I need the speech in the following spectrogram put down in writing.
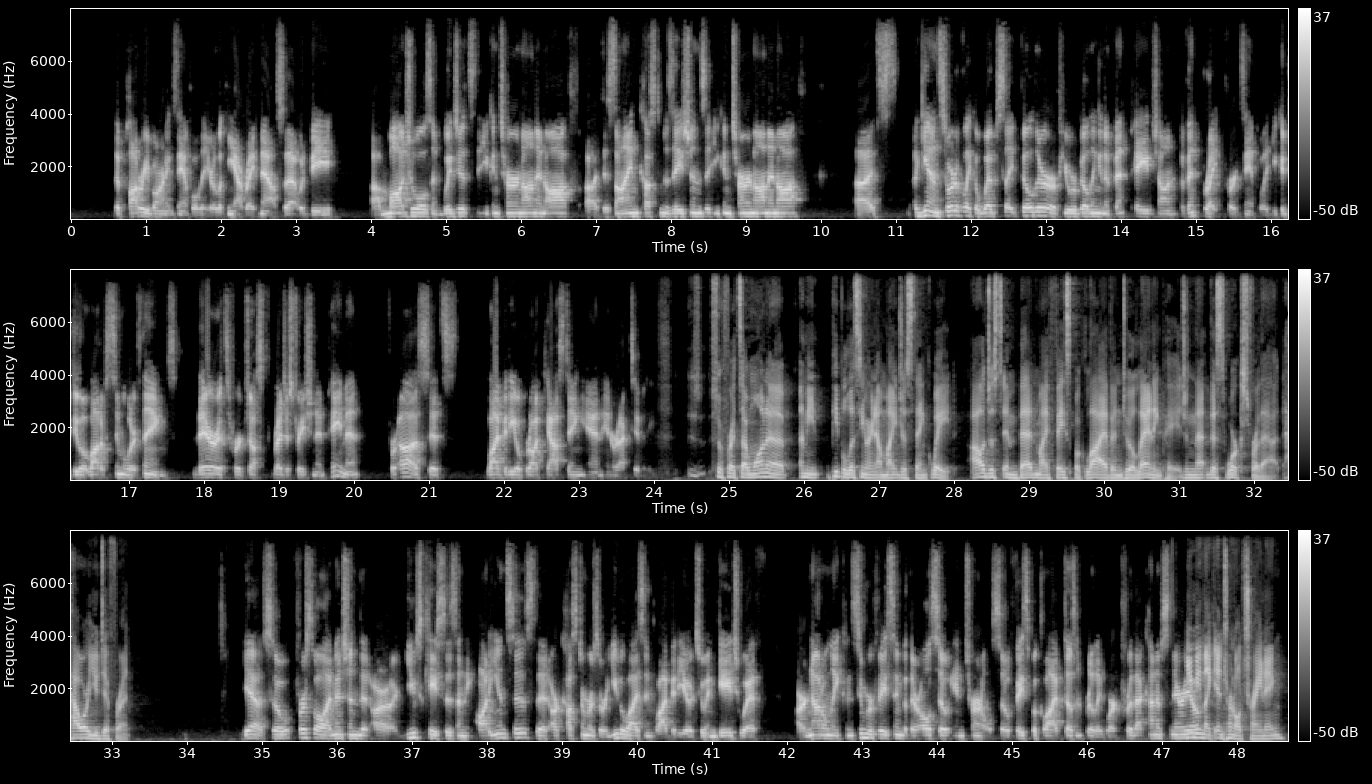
the Pottery Barn example that you're looking at right now. So that would be uh, modules and widgets that you can turn on and off, uh, design customizations that you can turn on and off. Uh, it's again sort of like a website builder, or if you were building an event page on Eventbrite, for example, you could do a lot of similar things. There, it's for just registration and payment. For us, it's live video broadcasting and interactivity. So, Fritz, I want to, I mean, people listening right now might just think, wait, I'll just embed my Facebook Live into a landing page and that this works for that. How are you different? Yeah, so first of all, I mentioned that our use cases and the audiences that our customers are utilizing live video to engage with are not only consumer facing, but they're also internal. So Facebook Live doesn't really work for that kind of scenario. You mean like internal training?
